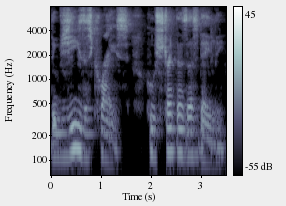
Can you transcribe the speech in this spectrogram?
through Jesus Christ who strengthens us daily.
